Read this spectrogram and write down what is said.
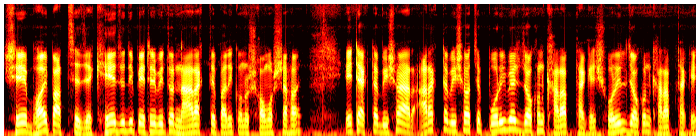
সে ভয় পাচ্ছে যে খেয়ে যদি পেটের ভিতর না রাখতে পারি, কোনো সমস্যা হয়? এটা একটা বিষয়। আর আরেকটা বিষয় হচ্ছে, পরিবেশ যখন খারাপ থাকে, শরীর যখন খারাপ থাকে,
